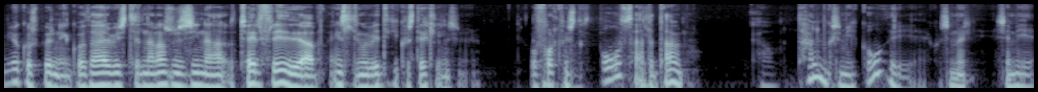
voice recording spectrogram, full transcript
mjög góð spurning og það er vist til að rannsóknir sína að tveir þriðið af einslingum veit ekki hvað styrklegin sinni er. Og fólk finnst óþægilega að tala um tala um eitthvað sem ég er góður í eitthvað sem er, sem ég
